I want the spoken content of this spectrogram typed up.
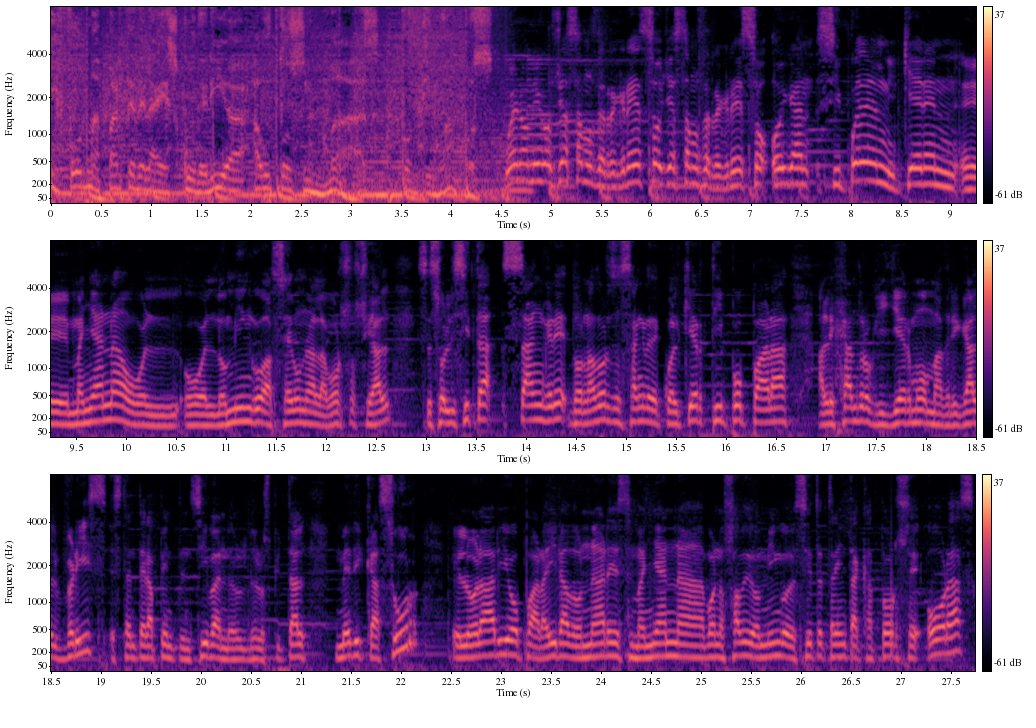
y forma parte de la escudería Autos Sin Más. Continuamos. Bueno, amigos, ya estamos de regreso, ya estamos de regreso. Oigan, si pueden y quieren eh, mañana o el, domingo hacer una labor social, se solicita sangre, donadores de sangre de cualquier tipo para Alejandro Guillermo Madrigal Bris. Está en terapia intensiva en el Hospital Médica Sur. El horario para ir a donar es mañana, bueno, sábado y domingo de 7.30 a 14 horas.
